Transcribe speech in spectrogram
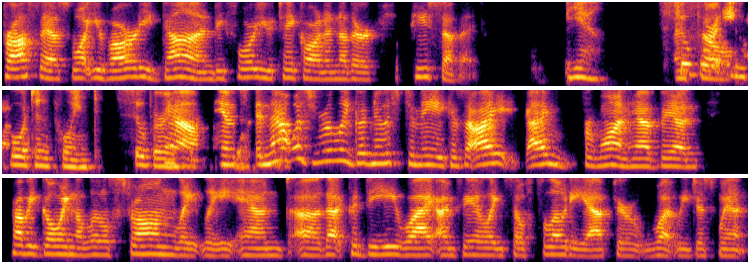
process what you've already done before you take on another piece of it. Yeah super so, important point super yeah important. and and that was really good news to me because i i for one have been probably going a little strong lately and uh, that could be why i'm feeling so floaty after what we just went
